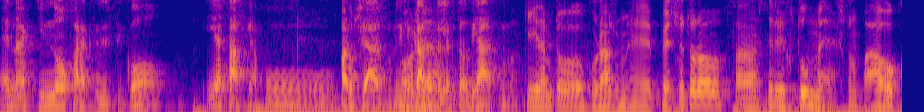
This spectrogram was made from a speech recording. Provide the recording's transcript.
ένα κοινό χαρακτηριστικό η αστάθεια που παρουσιάζουν, ειδικά Ωραία. το τελευταίο διάστημα. Και για να μην το κουράζουμε περισσότερο, θα στηριχτούμε στον ΠΑΟΚ,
